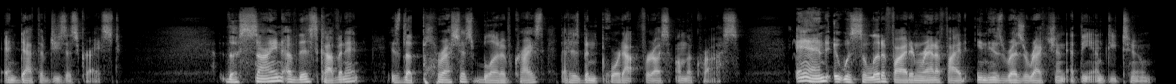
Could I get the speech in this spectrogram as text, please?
and death of Jesus Christ. The sign of this covenant is the precious blood of Christ that has been poured out for us on the cross. And it was solidified and ratified in his resurrection at the empty tomb.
